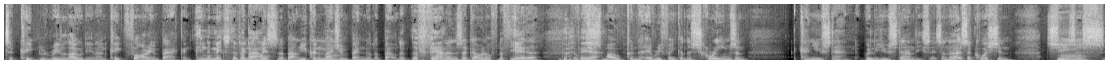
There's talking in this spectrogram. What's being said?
to keep reloading and keep firing back and keep, in the midst of a in battle. the midst of the battle. You can imagine, mm. Ben, the battle, the, the, the cannons are going off, the fear, yeah. the, the fear. smoke, and everything, and the screams, and can you stand? Will you stand? He says. And that's a question Jesus hmm.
